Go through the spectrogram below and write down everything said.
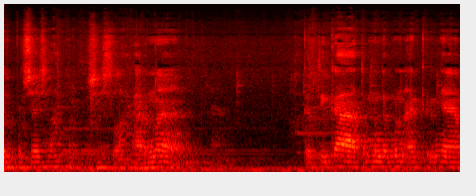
berproseslah berproseslah. Karena ketika teman-teman akhirnya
